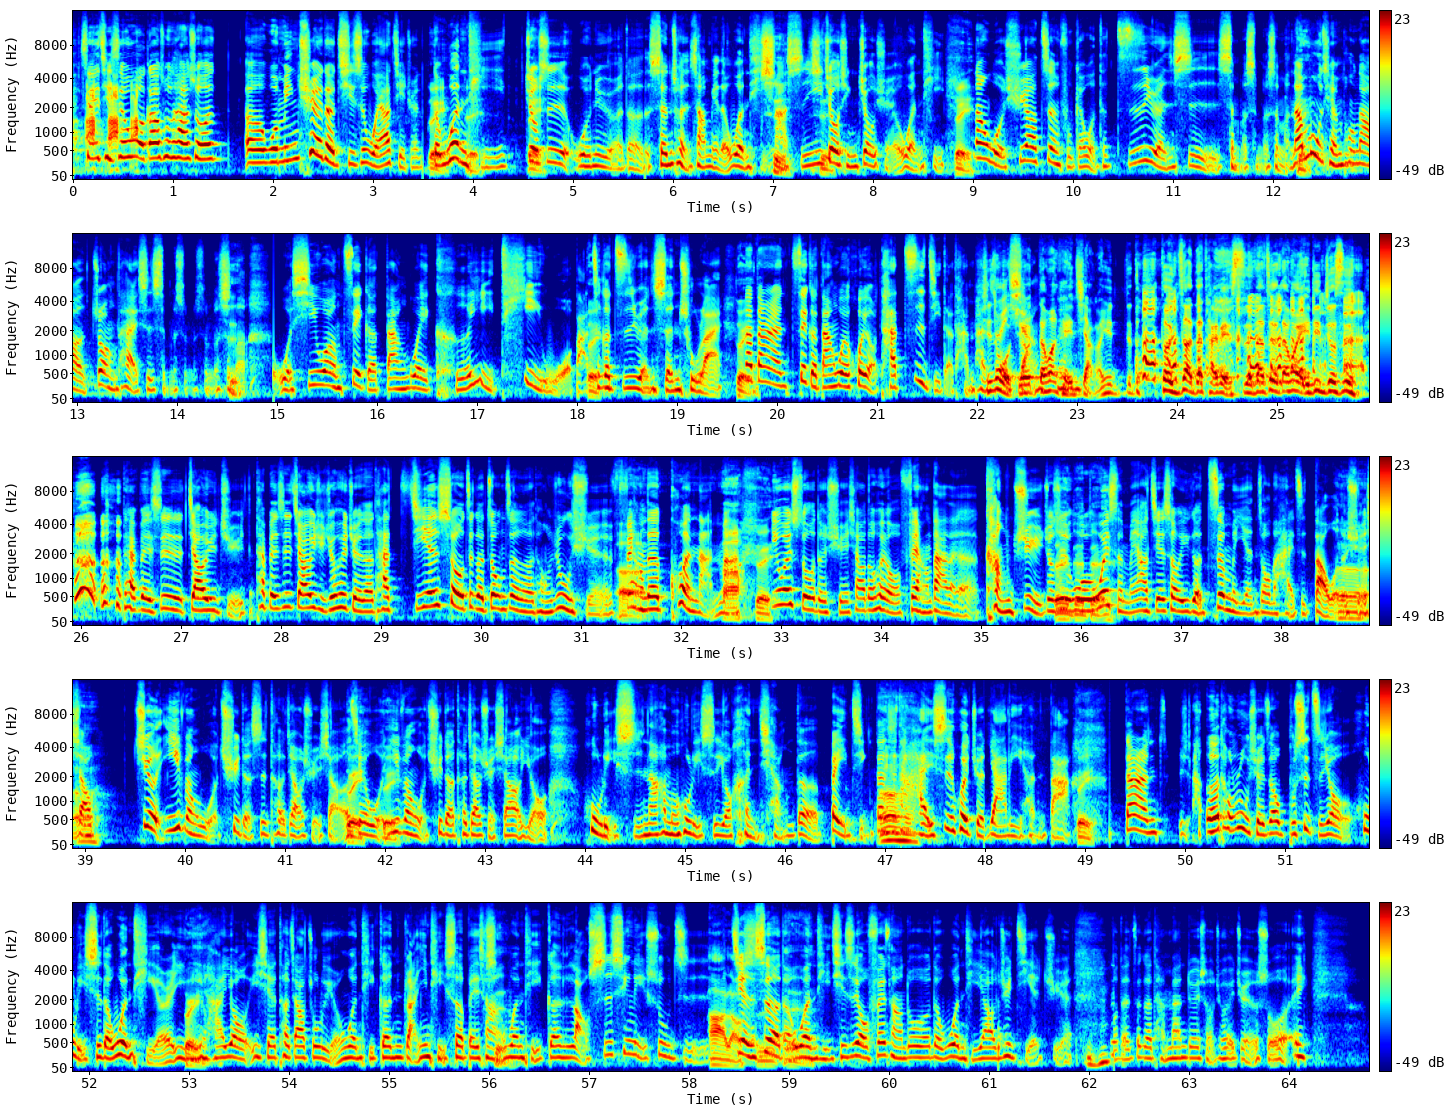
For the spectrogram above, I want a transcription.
所以其实我有告诉他说。呃，我明确的，其实我要解决的问题就是我女儿的生存上面的问题嘛，十一就行就学的问题。对，那我需要政府给我的资源是什么什么什么？那目前碰到的状态是什么什么什么什么？我希望这个单位可以替我把这个资源生出来。那当然，这个单位会有他自己的谈判。其实我觉得单位可以讲啊，嗯、因为都已经知道你在台北市，那这个单位一定就是 台北市教育局。台北市教育局就会觉得他接受这个重症儿童入学非常。的困难嘛、啊，对，因为所有的学校都会有非常大的抗拒，就是我为什么要接受一个这么严重的孩子到我的学校？呃、就 even 我去的是特教学校，而且我 even 我去的特教学校有护理师，那他们护理师有很强的背景，但是他还是会觉得压力很大。对。当然，儿童入学之后不是只有护理师的问题而已，你还有一些特教助理员问题，跟软硬体设备上的问题，跟老师心理素质建设的问题，其实有非常多的问题要去解决。嗯、我的这个谈判对手就会觉得说，哎。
